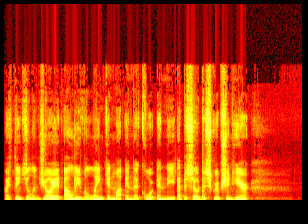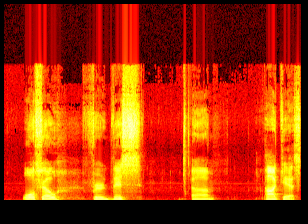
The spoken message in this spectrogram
I think you'll enjoy it. I'll leave a link in my in the in the episode description here. Also, for this um, podcast,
